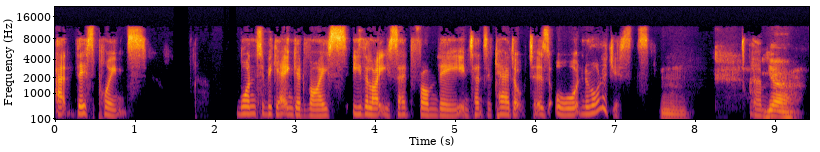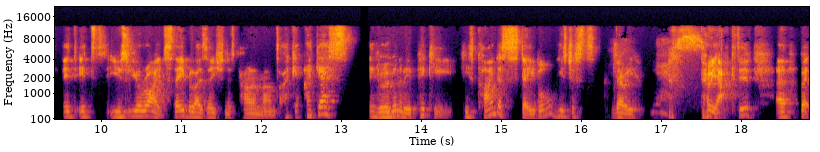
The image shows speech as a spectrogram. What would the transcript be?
at this point want to be getting advice, either like you said, from the intensive care doctors or neurologists. Mm. Um, yeah, it, it's you're right. Stabilization is paramount. I, I guess if we were going to be picky, he's kind of stable. He's just very, yes, very active. Uh, but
